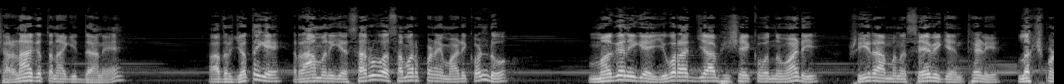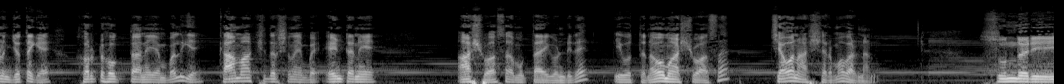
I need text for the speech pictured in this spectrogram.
ಶರಣಾಗತನಾಗಿದ್ದಾನೆ. ಅದರ ಜೊತೆಗೆ ರಾಮನಿಗೆ ಸರ್ವ ಸಮರ್ಪಣೆ ಮಾಡಿಕೊಂಡು ಮಗನಿಗೆ ಯುವರಾಜ್ಯಾಭಿಷೇಕವನ್ನು ಮಾಡಿ ಶ್ರೀರಾಮನ ಸೇವೆಗೆ ಅಂತ ಹೇಳಿ ಲಕ್ಷ್ಮಣನ ಜೊತೆಗೆ ಹೊರಟು ಹೋಗ್ತಾನೆ ಎಂಬಲ್ಲಿಗೆ ಕಾಮಾಕ್ಷಿ ದರ್ಶನ ಎಂಬ ಎಂಟನೇ ಆಶ್ವಾಸ ಮುಕ್ತಾಯಗೊಂಡಿದೆ. ಇವತ್ತು ನವಮಾಶ್ವಾಸ ಚವನಾಶ್ರಮ ವರ್ಣನೆ. ಸುಂದರಿ,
